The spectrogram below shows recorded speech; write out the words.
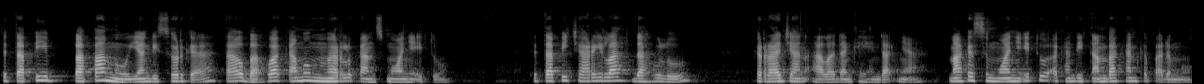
tetapi Bapamu yang di surga tahu bahwa kamu memerlukan semuanya itu. Tetapi carilah dahulu kerajaan Allah dan kehendaknya, maka semuanya itu akan ditambahkan kepadamu.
